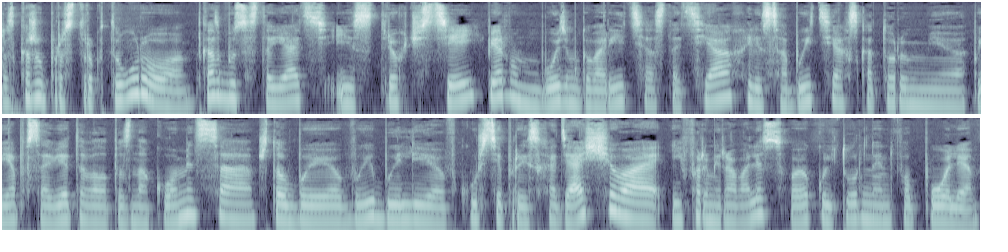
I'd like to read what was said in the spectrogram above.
Расскажу про структуру. Подкаст будет состоять из трех частей. Первым мы будем говорить о статьях или событиях, с которыми я посоветовала познакомиться, чтобы вы были в курсе происходящего и формировали свое культурное инфополе.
